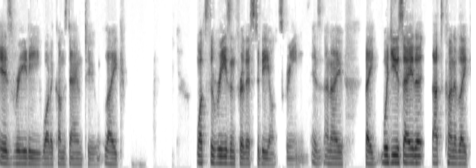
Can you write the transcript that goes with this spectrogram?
is really what it comes down to. Like, what's the reason for this to be on screen is and i like would you say that that's kind of like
